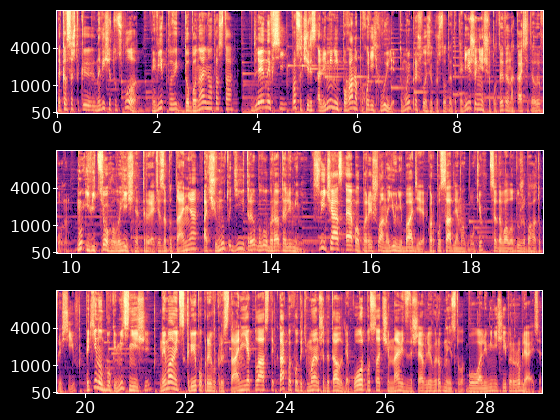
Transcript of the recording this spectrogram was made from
Так а все ж таки, навіщо тут скло? Відповідь до банального проста. Для NFC. Просто через алюміній погано проходять хвилі, тому і прийшлось використовувати таке рішення, щоб платити на касі телефону. Ну і від цього логічне третє запитання: а чому тоді треба було обирати алюміній? В свій час Apple перейшла на Unibody корпуса для макбуків, це давало дуже багато плюсів. Такі ноутбуки міцніші, не мають скрипу при використанні як пластик. Так виходить менше деталей для корпуса, чим навіть здешевлює виробництво, бо алюміній ще й переробляється.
